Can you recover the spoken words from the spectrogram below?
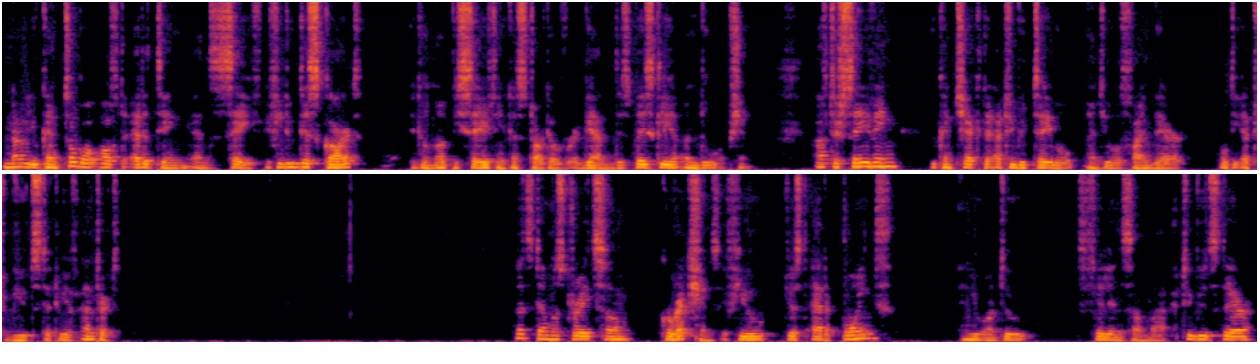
Now you can toggle off the editing and save. If you do discard, it will not be saved and you can start over again. This is basically an undo option. After saving, you can check the attribute table and you will find there all the attributes that we have entered. Let's demonstrate some corrections. If you just add a point and you want to fill in some uh, attributes there,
